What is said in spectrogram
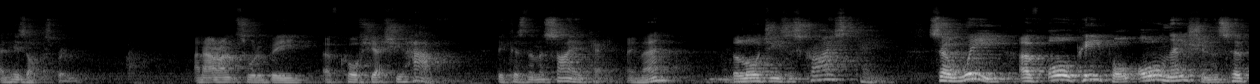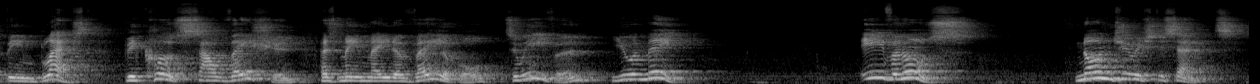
and his offspring? And our answer would be, of course, yes, you have because the Messiah came. Amen? The Lord Jesus Christ came. So we, of all people, all nations, have been blessed because salvation has been made available to even you and me. Even us, non Jewish descent,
